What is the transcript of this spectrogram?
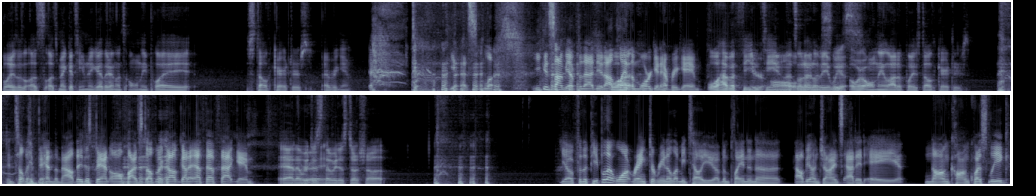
Boys, let's- let's let's make a team together and let's only play stealth characters every game. yes, look, you can sign me up for that, dude. I'll Well, play I- the Morgan every game We'll have a theme You're team. That's all what it'll be. We, we're only allowed to play stealth characters. until they ban them out. They just ban all five stealth. Like, oh, gotta FF that game. Yeah, that we just Right. that we just don't show up. Yo, for the people that want ranked arena, let me tell you, I've been playing in a Albion Giants added a non-conquest league.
